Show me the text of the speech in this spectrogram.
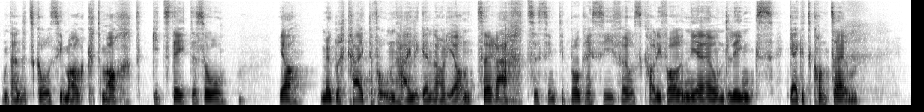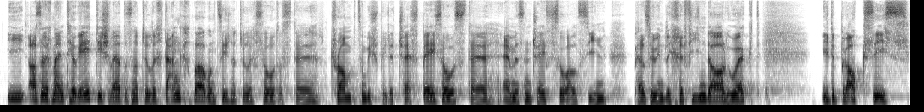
und haben jetzt grosse Marktmacht. Gibt es dort so, ja, Möglichkeiten von unheiligen Allianzen? Rechts, es sind die Progressiven aus Kalifornien und links gegen die Konzerne. Also ich meine, theoretisch wäre das natürlich denkbar und es ist natürlich so, dass der Trump zum Beispiel den Jeff Bezos, der Amazon-Chef, so als seinen persönlichen Feind anschaut. In der Praxis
